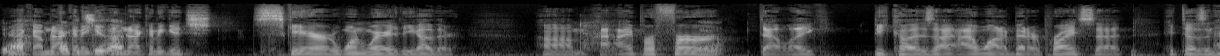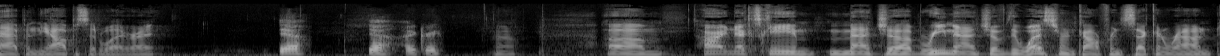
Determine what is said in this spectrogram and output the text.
Yeah, like I'm not I gonna get I'm not gonna get sh- scared one way or the other. Um, I, I prefer Yeah. that like because I, I want a better price that it doesn't happen the opposite way, right? Yeah, yeah, I agree. Um, all right, next game matchup rematch of the Western Conference second round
